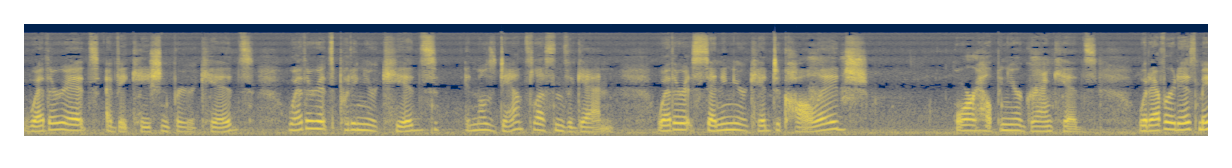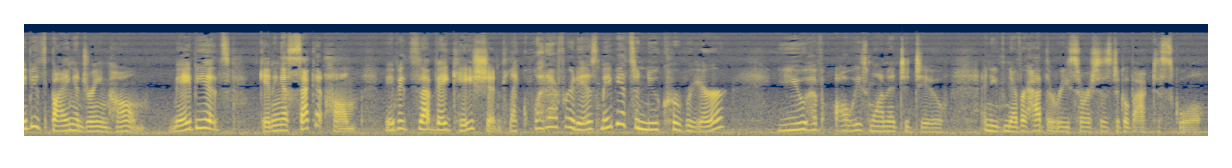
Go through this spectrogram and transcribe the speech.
Whether it's a vacation for your kids, whether it's putting your kids in those dance lessons again, whether it's sending your kid to college or helping your grandkids, whatever it is, maybe it's buying a dream home. Maybe it's getting a second home. Maybe it's that vacation. Like whatever it is, maybe it's a new career you have always wanted to do and you've never had the resources to go back to school.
